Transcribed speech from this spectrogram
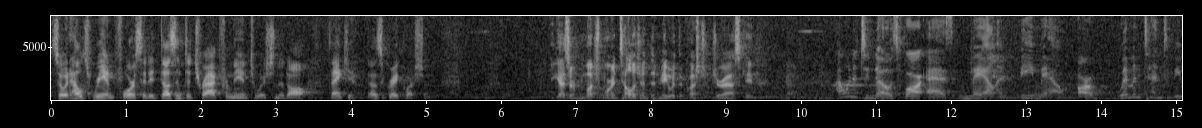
So it helps reinforce it. It doesn't detract from the intuition at all. Thank you. That was a great question. You guys are much more intelligent than me with the questions you're asking. I wanted to know, as far as male and female, are women tend to be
